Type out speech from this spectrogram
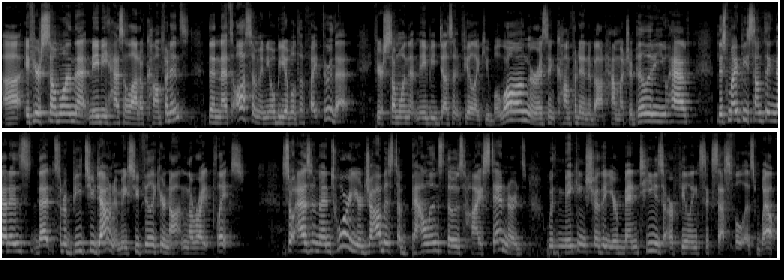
Uh, if you're someone that maybe has a lot of confidence, then that's awesome and you'll be able to fight through that. If you're someone that maybe doesn't feel like you belong or isn't confident about how much ability you have, this might be something that is that sort of beats you down. It makes you feel like you're not in the right place. So as a mentor, your job is to balance those high standards with making sure that your mentees are feeling successful as well.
